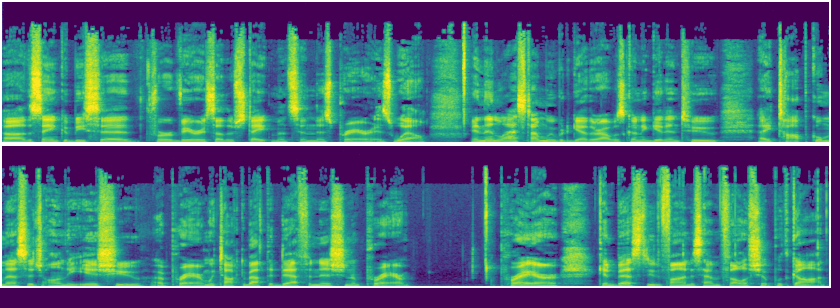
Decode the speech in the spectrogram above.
Uh, the same could be said for various other statements in this prayer as well. And then last time we were together, I was going to get into a topical message on the issue of prayer. And we talked about the definition of prayer. Prayer can best be defined as having fellowship with God.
